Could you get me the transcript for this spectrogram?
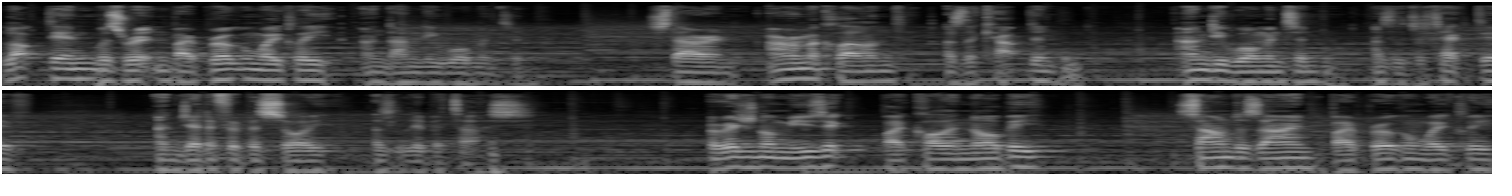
Locked In was written by Brogan Wakely and Andy Warmington, starring Aaron McClelland as the captain, Andy Warmington as the detective, and Jennifer Besoy as Libertas. Original music by Colin Norby, sound design by Brogan Wakely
